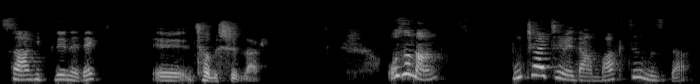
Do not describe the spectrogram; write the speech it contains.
sahiplenerek e, çalışırlar. O zaman bu çerçeveden baktığımızda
